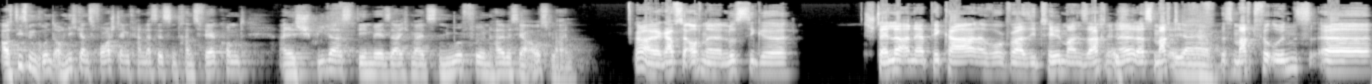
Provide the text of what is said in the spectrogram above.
aus diesem Grund auch nicht ganz vorstellen kann, dass jetzt ein Transfer kommt eines Spielers, den wir, sag ich mal, jetzt nur für ein halbes Jahr ausleihen. Genau, da gab es ja auch eine lustige Stelle an der PK, wo quasi Tillmann sagt, ne, das macht, ja, ja. das macht für uns äh,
